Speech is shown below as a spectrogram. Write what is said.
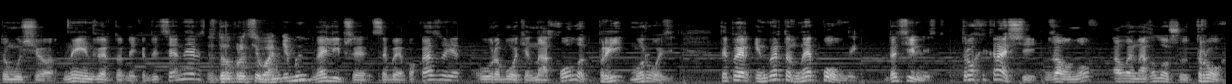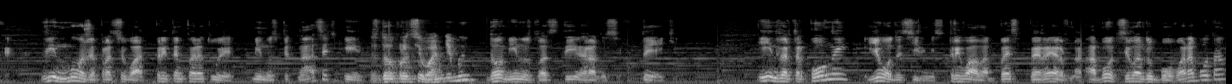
тому що неінверторний кондиціонер з доопрацюваннями найліпше себе показує у роботі на холод при морозі. Тепер інвертор не повний. Доцільність трохи кращий за онов, але наголошую трохи. Він може працювати при температурі мінус 15 і з доопрацюваннями до мінус 20 градусів деякі. І інвертор повний, його доцільність тривала безперервна або цілодобова робота.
